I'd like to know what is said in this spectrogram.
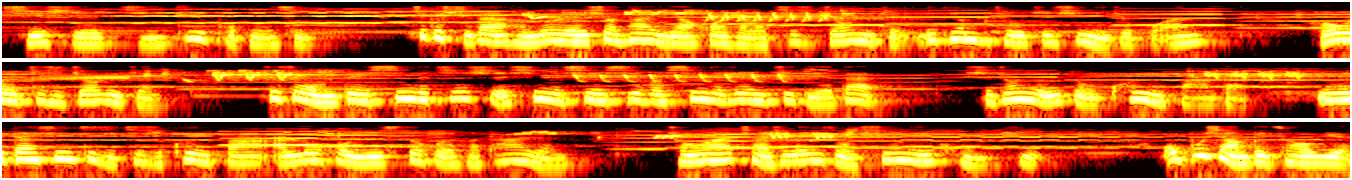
其实极具普遍性。这个时代，很多人像他一样患上了知识焦虑症，一天不求知，心里就不安。何为知识焦虑症？就是我们对新的知识、新的信息和新的认知迭代。始终有一种匮乏感，因为担心自己知识匮乏而落后于社会和他人，从而产生了一种心理恐惧。我不想被超越，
